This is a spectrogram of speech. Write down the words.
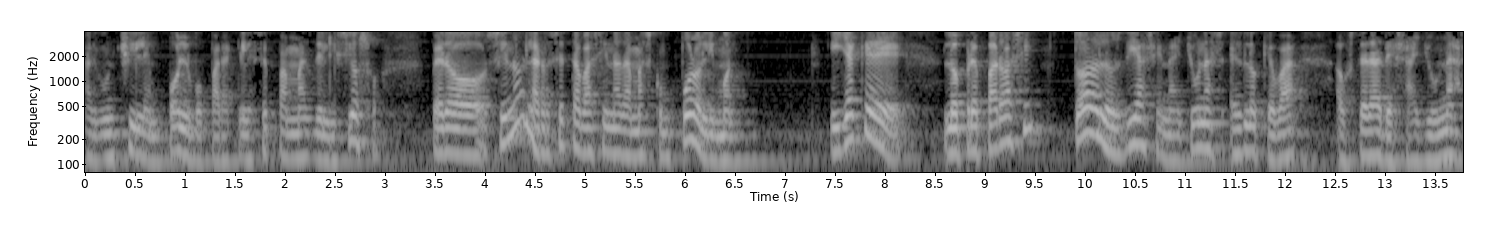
Algún chile en polvo para que le sepa más delicioso. Pero si no, la receta va así nada más con puro limón. Y ya que lo preparó así, todos los días en ayunas es lo que va a usted a desayunar.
